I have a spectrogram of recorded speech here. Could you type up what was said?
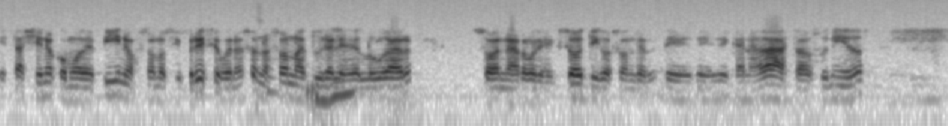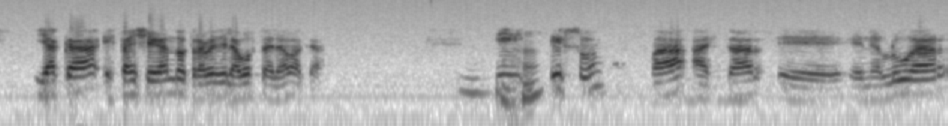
que está lleno como de pinos, son los cipreses, bueno, esos no son naturales del lugar, son árboles exóticos, son de, de Canadá, Estados Unidos, y acá están llegando a través de la bosta de la vaca. Y eso va a estar eh, en el lugar,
